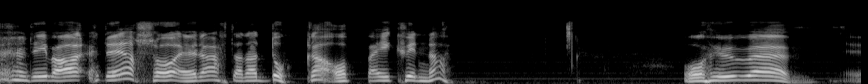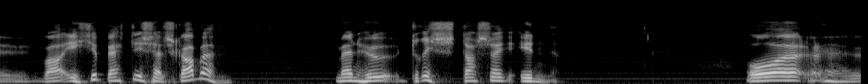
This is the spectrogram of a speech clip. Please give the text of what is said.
de var der, så er det at det dukka opp ei kvinne. Og hun eh, var ikke bedt i selskapet, men hun drista seg inn. Og eh,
